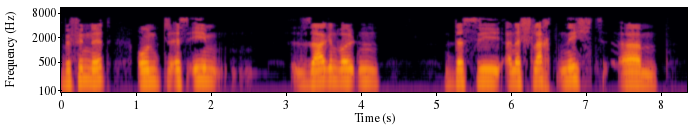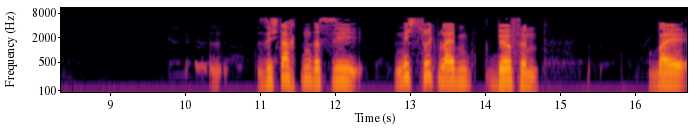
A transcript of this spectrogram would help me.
befindet und es ihm sagen wollten, dass sie an der Schlacht nicht ähm, sich dachten, dass sie nicht zurückbleiben dürfen bei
